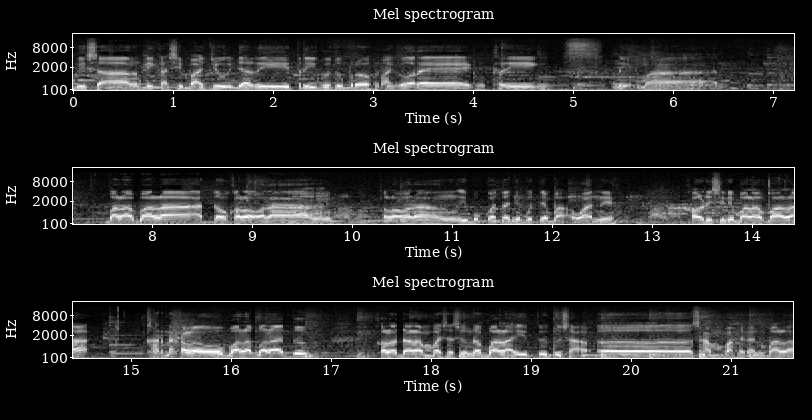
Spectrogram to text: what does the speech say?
pisang dikasih baju dari terigu tuh bro, digoreng kering, nikmat. Bala-bala atau kalau orang kalau orang ibu kota nyebutnya bakwan ya. Kalau di sini bala-bala karena kalau bala-bala tuh kalau dalam bahasa Sunda bala itu tuh sa- eh, sampah ya kan bala.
